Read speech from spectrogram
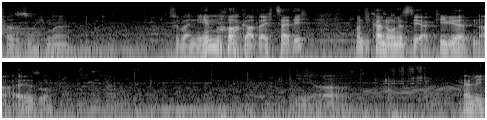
Versuche ich mal zu übernehmen. Oh Gott, rechtzeitig. Und die Kanone ist deaktiviert. Na also. Ja. Herrlich.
